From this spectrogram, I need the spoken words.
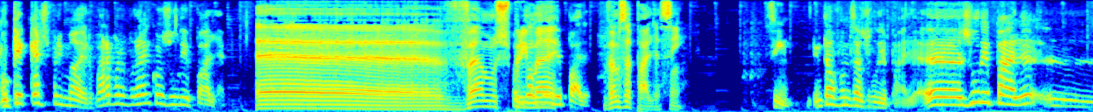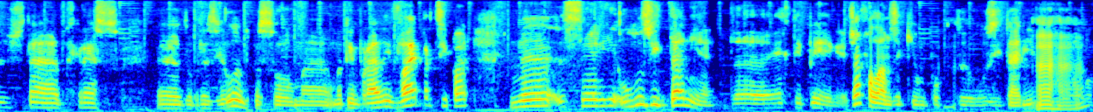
o que é que queres primeiro? Bárbara Branca ou Júlia Palha? Uh, vamos à Júlia primeiro. Vamos a palha, sim. Sim, então vamos à Júlia Palha. A Júlia Palha eh, está de regresso eh, do Brasil, onde passou uma, uma temporada e vai participar na série Lusitânia da RTP. Já falámos aqui um pouco de Lusitânia. Uhum.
